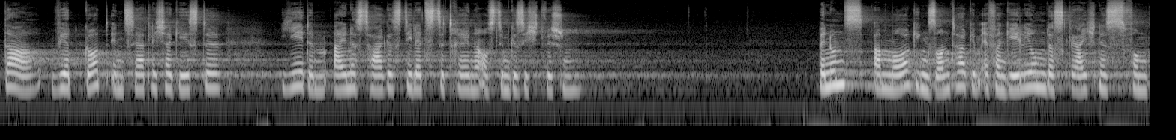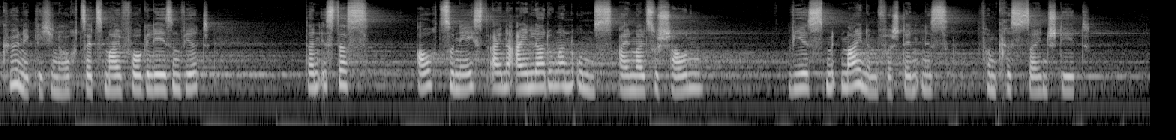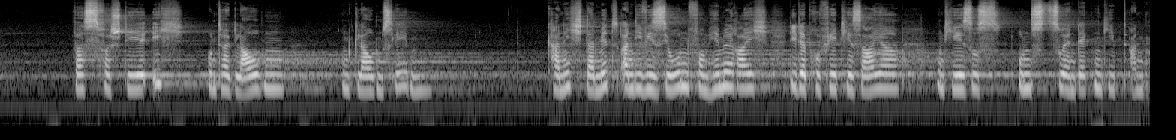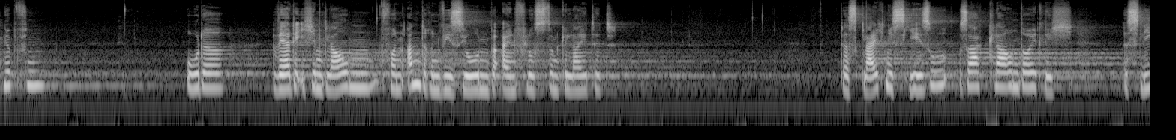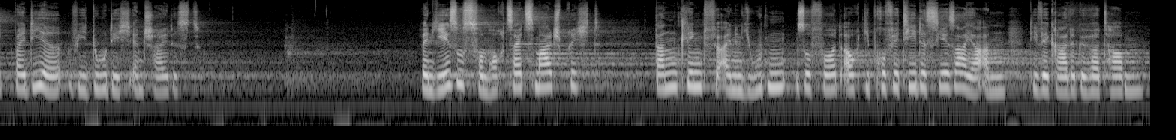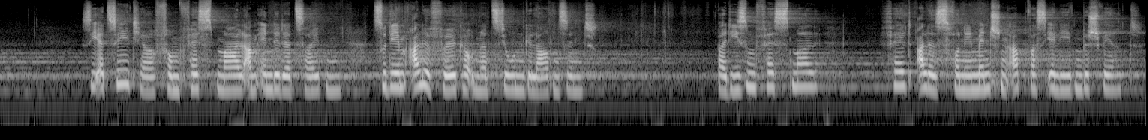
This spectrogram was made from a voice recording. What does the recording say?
Da wird Gott in zärtlicher Geste jedem eines Tages die letzte Träne aus dem Gesicht wischen. Wenn uns am morgigen Sonntag im Evangelium das Gleichnis vom königlichen Hochzeitsmahl vorgelesen wird, dann ist das auch zunächst eine Einladung an uns, einmal zu schauen, wie es mit meinem Verständnis vom Christsein steht. Was verstehe ich unter Glauben und Glaubensleben? Kann ich damit an die Vision vom Himmelreich, die der Prophet Jesaja und Jesus uns zu entdecken gibt, anknüpfen? Oder werde ich im Glauben von anderen Visionen beeinflusst und geleitet? Das Gleichnis Jesu sagt klar und deutlich, es liegt bei dir, wie du dich entscheidest. Wenn Jesus vom Hochzeitsmahl spricht, dann klingt für einen Juden sofort auch die Prophetie des Jesaja an, die wir gerade gehört haben. Sie erzählt ja vom Festmahl am Ende der Zeiten, zu dem alle Völker und Nationen geladen sind. Bei diesem Festmahl fällt alles von den Menschen ab, was ihr Leben beschwert.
